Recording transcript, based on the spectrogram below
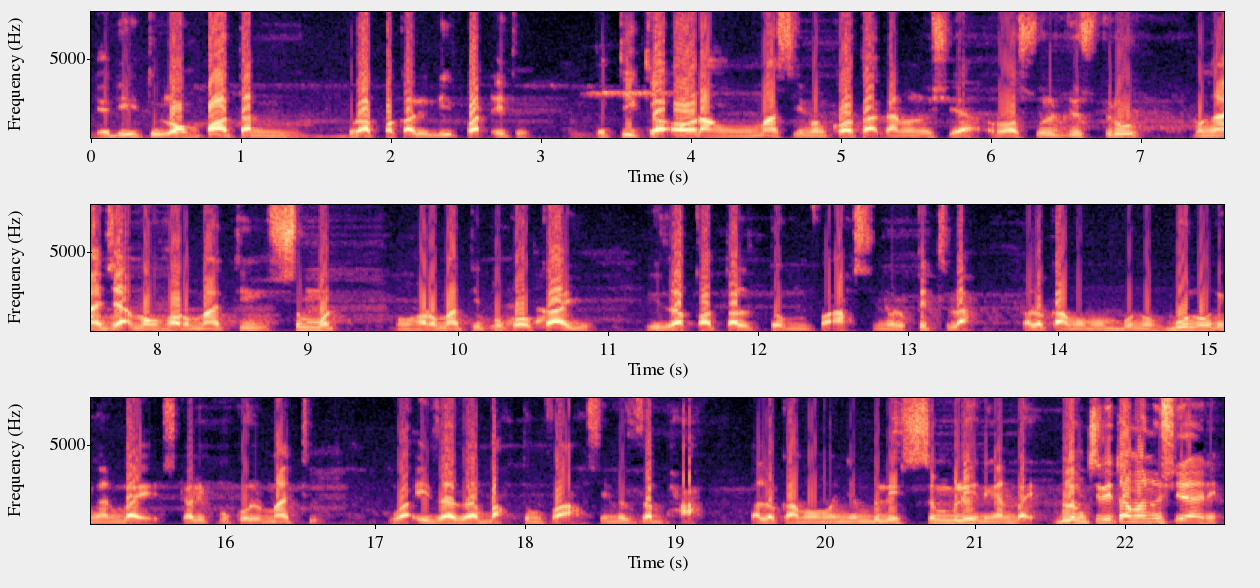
Jadi itu lompatan berapa kali lipat itu. Ketika orang masih mengkotakkan manusia, Rasul justru mengajak menghormati semut, menghormati pokok kayu. Iza qataltum fa ahsinul qitlah. Kalau kamu membunuh, bunuh dengan baik, sekali pukul mati. Wa idza zabahtum fa ahsinul zabhah. Kalau kamu menyembelih, sembelih dengan baik. Belum cerita manusia ini,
